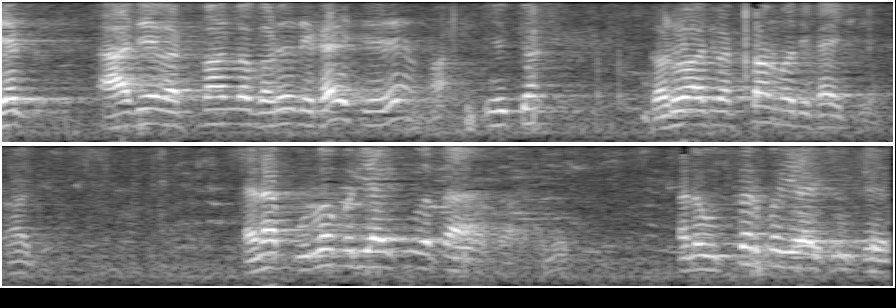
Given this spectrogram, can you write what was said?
એક આજે વર્તમાનમાં ઘડો દેખાય છે? એ ક્યાં? ઘડો આજે વર્તમાનમાં દેખાય છે. એના પૂર્વ પર્યાય શું હતા? અને ઉત્તર પર્યાય શું છે?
